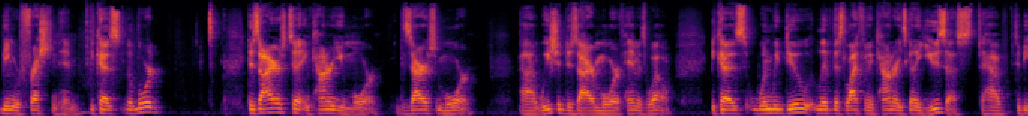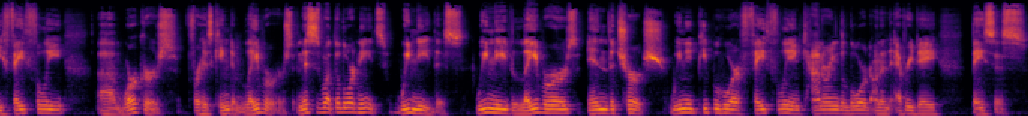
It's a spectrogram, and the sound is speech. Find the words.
being refreshed in him. Because the Lord desires to encounter you more, desires more. Uh, we should desire more of him as well. Because when we do live this life of encounter, he's going to use us to have to be faithfully um, workers for his kingdom, laborers. And this is what the Lord needs. We need this. We need laborers in the church. We need people who are faithfully encountering the Lord on an everyday basis.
